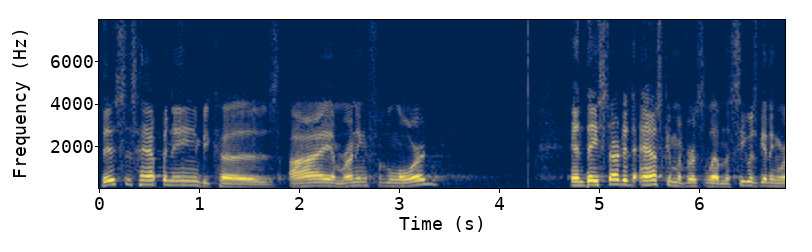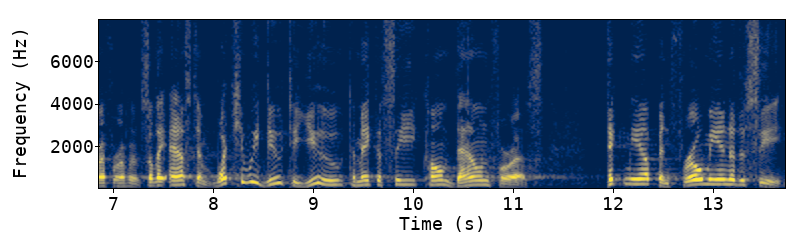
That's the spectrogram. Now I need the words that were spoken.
this is happening because I am running from the Lord. And they started to ask him in verse 11. The sea was getting rougher and rougher. So they asked him, What should we do to you to make the sea calm down for us? Pick me up and throw me into the sea.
